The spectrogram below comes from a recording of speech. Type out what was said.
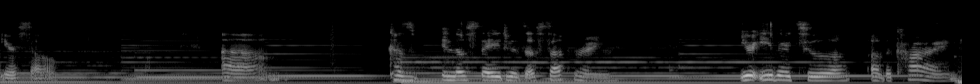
yourself. Because um, in those stages of suffering you're either two of the kind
